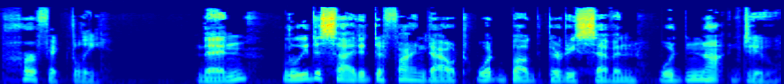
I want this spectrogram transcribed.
perfectly. Then, Louis decided to find out what Bug 37 would not do.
